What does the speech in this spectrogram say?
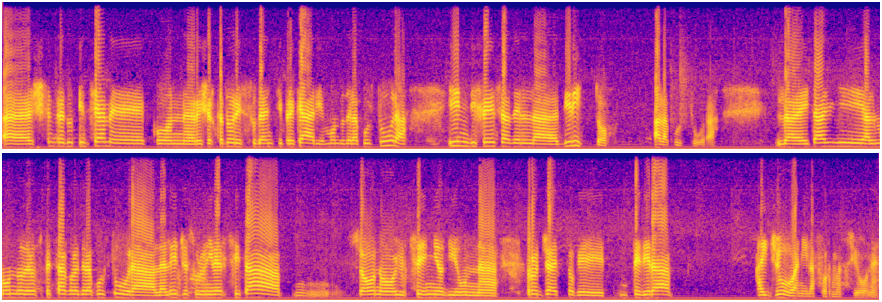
eh, scendere tutti insieme con ricercatori, studenti precari e mondo della cultura in difesa del diritto alla cultura. La- I tagli al mondo dello spettacolo e della cultura, la legge sull'università mh, sono il segno di un eh, progetto che impedirà ai giovani la formazione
